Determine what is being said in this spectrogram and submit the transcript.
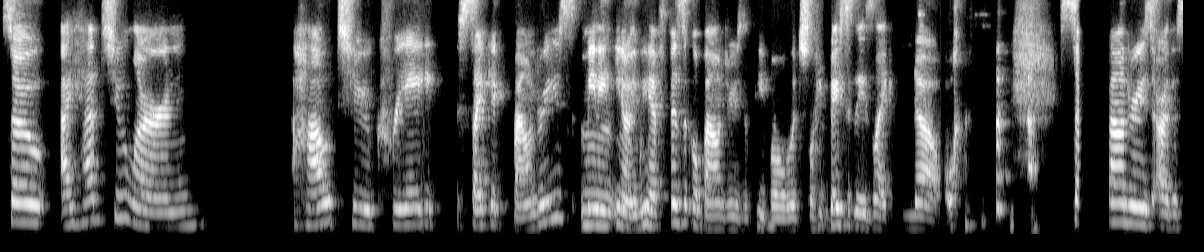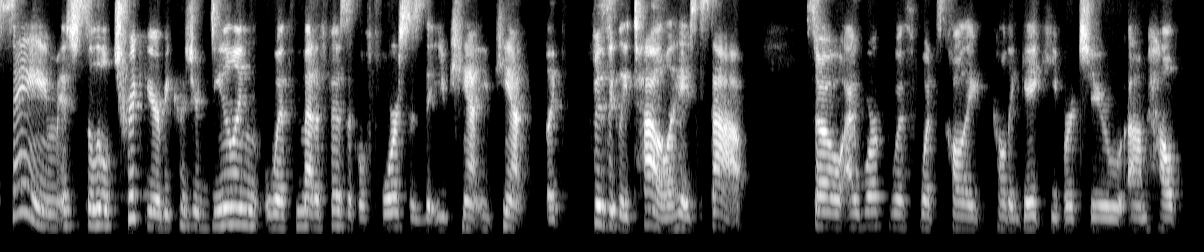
So I had to learn how to create psychic boundaries meaning you know we have physical boundaries of people which like basically is like no so boundaries are the same it's just a little trickier because you're dealing with metaphysical forces that you can't you can't like physically tell hey stop. So i worked with what's called a called a gatekeeper to um, help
